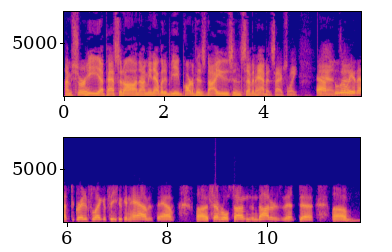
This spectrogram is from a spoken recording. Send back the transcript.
I'm sure he uh, passed it on. I mean, that would be part of his values in Seven Habits, actually. Absolutely, and, uh, and that's the greatest legacy you can have is to have uh, several sons and daughters that uh, um,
